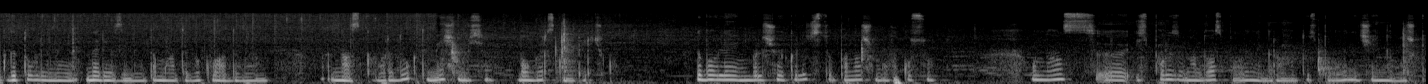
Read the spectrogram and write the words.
Подготовленные нарезанные томаты выкладываем на сковороду к томящемуся болгарскому перчику. Добавляем небольшое количество по нашему вкусу. У нас э, использовано 2,5 грамма, то есть половина чайной ложки.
